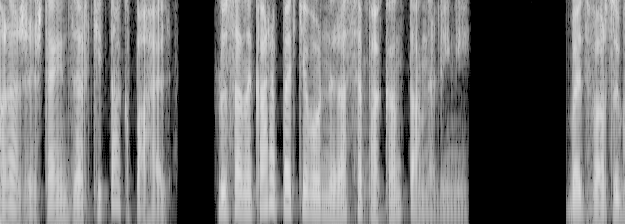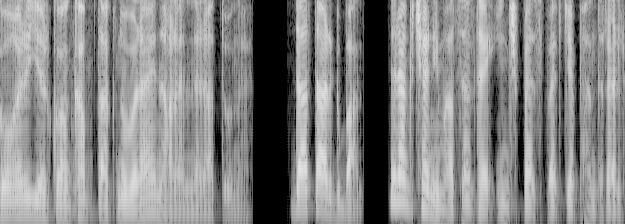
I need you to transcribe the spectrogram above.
անհրաժեշտ է այն ձեռքի տակ պահել, Լուսանկարը պետք է որ նրա սեփական տանը լինի։ Բայց վարձու գողերը երկու անգամ տակնու վրա են արել նրա տունը։ Դա տարգ բան։ Նրանք չեն իմացել թե ինչպես պետք է փնտրել։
